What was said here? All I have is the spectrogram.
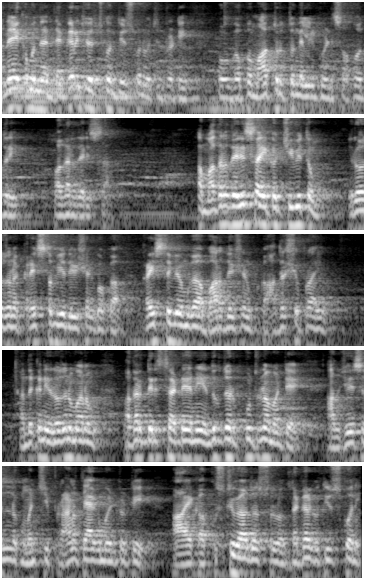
అనేక మందిని దగ్గర చేర్చుకొని తీసుకొని వచ్చినటువంటి ఒక గొప్ప మాతృత్వం కలిగినటువంటి సహోదరి మదర్ తెరిసా ఆ మదర్ తెరిసా యొక్క జీవితం ఈ రోజున క్రైస్తవ్య దేశానికి ఒక క్రైస్తవ్యంగా భారతదేశానికి ఒక ఆదర్శప్రాయం. అందుకని ఈ రోజున మనం మదర్ తెరిసా డే అని ఎందుకు జరుపుకుంటున్నామంటే ఆమె చేసిన ఒక మంచి ప్రాణత్యాగం అటువంటి ఆ యొక్క కుష్టి వ్యాధస్తులను దగ్గరకు తీసుకొని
